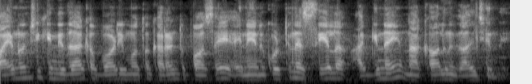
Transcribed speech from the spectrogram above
పైనుంచి కింది దాకా బాడీ మొత్తం కరెంటు పాస్ అయ్యి నేను కొట్టిన సీల అగ్గినై నా కాలుని కాల్చింది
